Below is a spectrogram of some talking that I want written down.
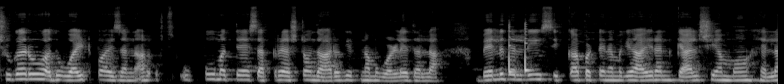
ಶುಗರು ಅದು ವೈಟ್ ಪಾಯ್ಸನ್ ಉಪ್ಪು ಮತ್ತು ಸಕ್ಕರೆ ಅಷ್ಟೊಂದು ಆರೋಗ್ಯಕ್ಕೆ ನಮಗೆ ಒಳ್ಳೆಯದಲ್ಲ ಬೆಲ್ಲದಲ್ಲಿ ಸಿಕ್ಕಾಪಟ್ಟೆ ನಮಗೆ ಐರನ್ ಕ್ಯಾಲ್ಶಿಯಮ್ಮು ಎಲ್ಲ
